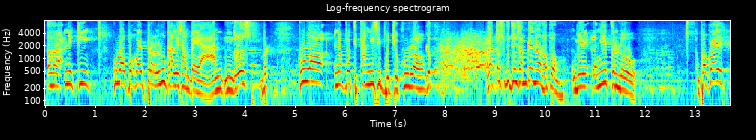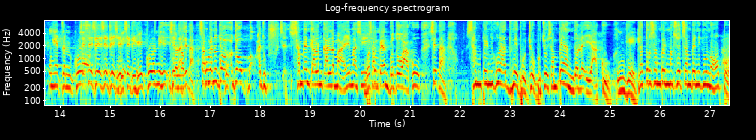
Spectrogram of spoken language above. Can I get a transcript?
Eh niki kula pokoke perlu kali sampean. Hmm, terus Ber- kula napa ditangisi bojo kula. Lho. Lah terus bojo sampean ya napa? Nggih, lha ngeten lho. Pokoke ngeten kula. Sik sik sik sik sik. Nggih, kula niki Sik ta, sik ta. Sampean ojo ojo aduh sampean kalem-kalem ae masih sampean butuh aku. Sik ta. Sampean niku lak duwe bojo, bojo sampean ndoleki aku. Nggih. Lah terus sampean maksud sampean niku napa?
